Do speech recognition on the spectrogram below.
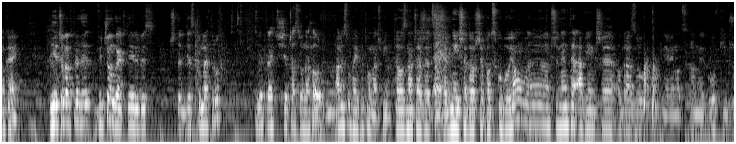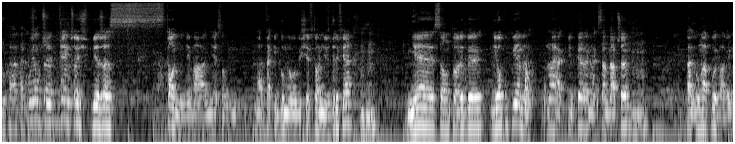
Okej. Nie trzeba wtedy wyciągać tej ryby z 40 metrów. Nie traci się czasu na hol. Ale słuchaj, wytłumacz mi, to oznacza, że co, że mniejsze dorsze podskubują e, przynętę, a większe od razu, nie wiem, od strony główki, brzucha atakują, czy... Czy większość bierze z toni, nie ma, nie są na takie gumy łowi się w toni w dryfie. Mhm. Nie są to ryby, nie opukujemy dna jak pilkerem, jak sandaczem. Mhm. Ta guma pływa, więc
